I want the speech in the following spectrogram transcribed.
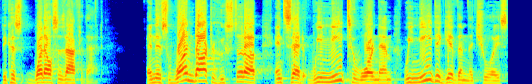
Because what else is after that? And this one doctor who stood up and said, We need to warn them. We need to give them the choice.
